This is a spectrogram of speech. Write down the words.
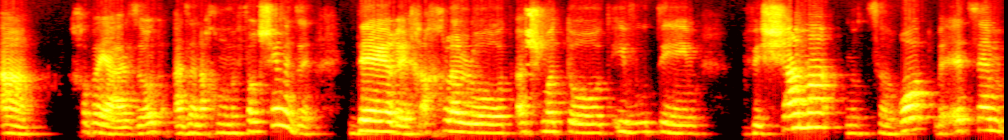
החוויה הזאת, אז אנחנו מפרשים את זה דרך הכללות, השמטות, עיוותים, ושמה נוצרות בעצם,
